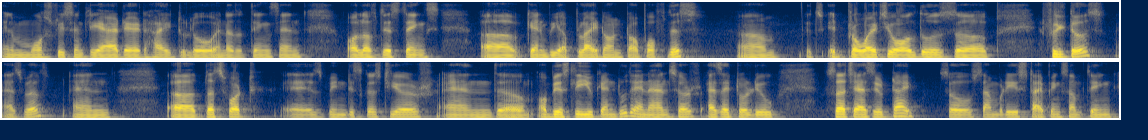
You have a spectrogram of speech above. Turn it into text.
most recently added high to low and other things and all of these things uh, can be applied on top of this. Um, it provides you all those uh, filters as well and uh, that's what has been discussed here and um, obviously you can do the enhancer as i told you search as you type. So somebody is typing something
